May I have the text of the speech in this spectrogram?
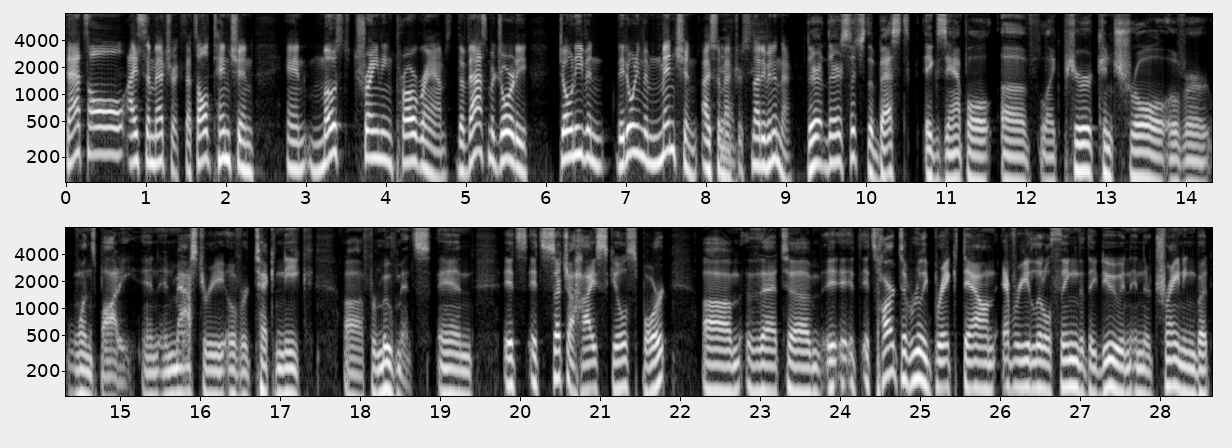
That's all isometrics. That's all tension. And most training programs, the vast majority, don't even they don't even mention isometrics. It's not even in there. They're they're such the best example of like pure control over one's body and, and mastery over technique uh, for movements, and it's it's such a high skill sport um, that um, it, it, it's hard to really break down every little thing that they do in, in their training. But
